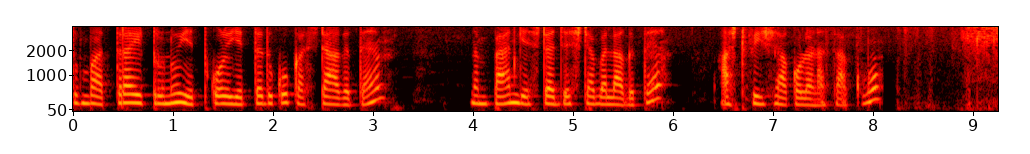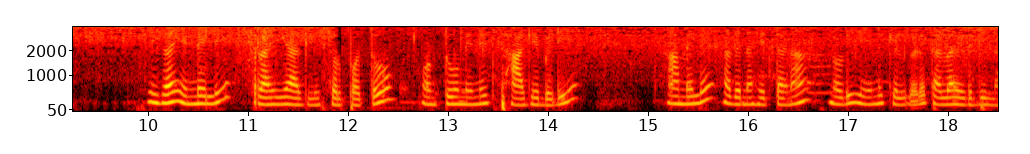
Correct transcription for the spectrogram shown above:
ತುಂಬ ಹತ್ರ ಇಟ್ಟರು ಎತ್ಕೊ, ಎತ್ತೋದಕ್ಕೂ ಕಷ್ಟ ಆಗುತ್ತೆ. ನಮ್ಮ ಪ್ಯಾನ್ಗೆ ಎಷ್ಟು ಅಡ್ಜಸ್ಟಬಲ್ ಆಗುತ್ತೆ? ಅಷ್ಟು ಫಿಶ್ ಹಾಕ್ಕೊಳ್ಳೋಣ ಸಾಕು. ಈಗ ಎಣ್ಣೆಯಲ್ಲಿ ಫ್ರೈ ಆಗಲಿ ಸ್ವಲ್ಪ ಹೊತ್ತು. ಒಂದು ಟೂ ಮಿನಿಟ್ಸ್ ಹಾಗೆ ಬಿಡಿ. ಆಮೇಲೆ ಅದನ್ನು ಎತ್ತೋಣ ನೋಡಿ ಏನು ಕೆಳಗಡೆ ತಳ ಹಿಡ್ದಿಲ್ಲ.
